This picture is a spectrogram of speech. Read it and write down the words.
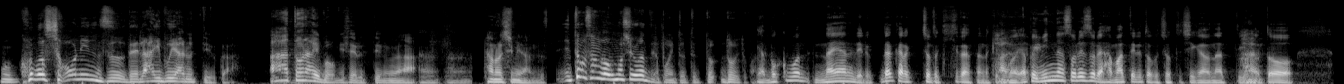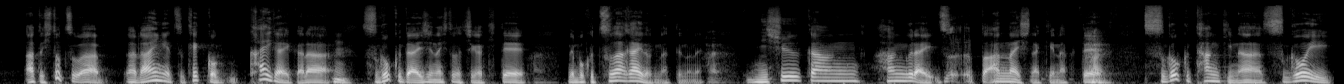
もうこの少人数でライブやるっていうか、アートライブを見せるっていうのが楽しみなんです。伊藤さんが面白がってるポイントってどどういうとこいや、僕も悩んでる。だからちょっと聞きたかったんだけども、はい、やっぱりみんなそれぞれハマってるとこちょっと違うなっていうのと、はいあと一つは、来月結構海外からすごく大事な人たちが来て、うん、で、僕ツアーガイドになってるのね。はい、2週間半ぐらいずっと案内しなきゃいけなくて、はい、すごく短気な、すごい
